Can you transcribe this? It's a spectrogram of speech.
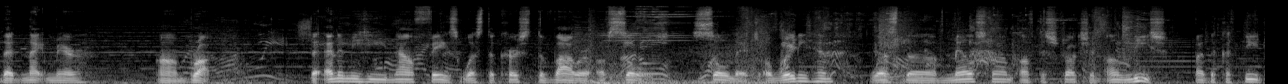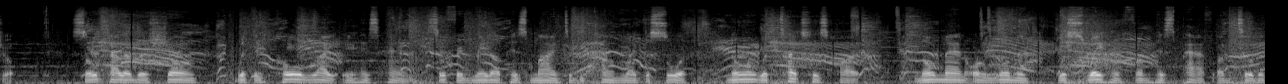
that nightmare um, brought. The enemy he now faced was the cursed devourer of souls, Soul Edge. Awaiting him was the maelstrom of destruction unleashed by the cathedral. Soul Calibur shone with a cold light in his hand. Siegfried made up his mind to become like the sword. No one would touch his heart. No man or woman would sway him from his path until the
